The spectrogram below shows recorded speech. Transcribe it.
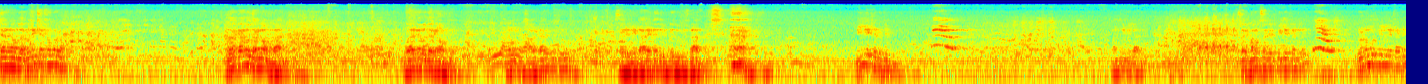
జనగాంలో రెండు ఇట్లా గోదావరిలో జనగా ఉందా గోదావరిలో జనగా ఉంది సరే నీ టాలెంట్ ఎందుకు ఇప్పుడే చూపిస్తా. పిల్లి ఎట్లా చెప్పు మంత్రి పిల్ల సరే మనం ఒకసారి చెప్పి పిల్లి ఎట్లంటే రెండు మూడు పిల్లలు ఎట్లంటే?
